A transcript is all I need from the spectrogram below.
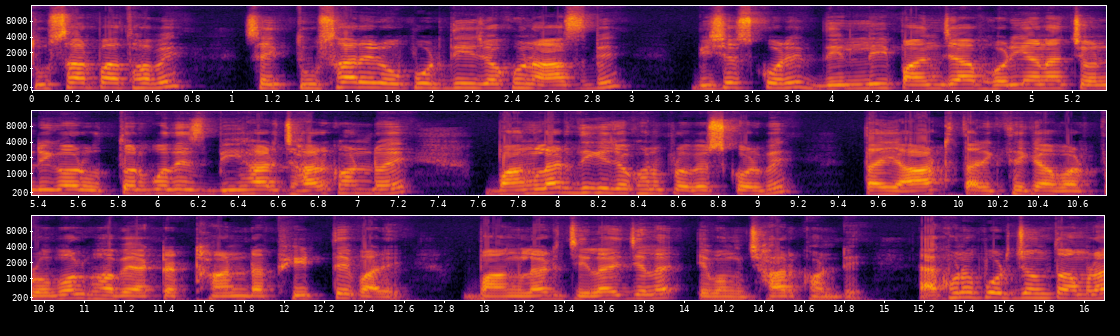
তুষারপাত হবে, সেই তুষারের ওপর দিয়ে যখন আসবে, বিশেষ করে দিল্লি, পাঞ্জাব, হরিয়ানা, চণ্ডীগড়, উত্তরপ্রদেশ, বিহার ঝাড়খণ্ড হয়ে বাংলার দিকে যখন প্রবেশ করবে, তাই আট তারিখ থেকে আবার প্রবলভাবে একটা ঠান্ডা ফিরতে পারে বাংলার জেলায় জেলায় এবং ঝাড়খণ্ডে। এখনও পর্যন্ত আমরা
